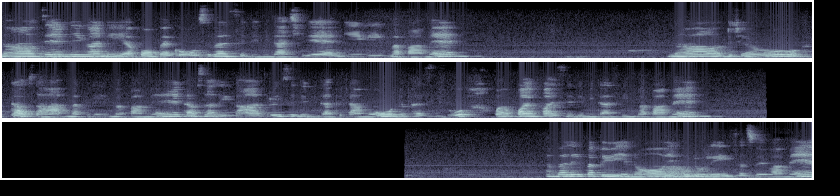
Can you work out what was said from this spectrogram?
နောက်တင်မြင့်ကနေအပေါ်ဘက်ကို7 cm ရှိတဲ့မြင်းလေးမှတ်ပါမယ်နောက်တကြတော့ဒေါက်စာအမှတ်ကလေးမှတ်ပါမယ်ဒေါက်စာလေးက3 cm ဖြစ်တာမို့တစ်ဖက်စီကို1.5 cm စီမှတ်ပါမယ်အမှတ်လေးမှတ်ပြီးရင်တော့ယခုလိုလေးဆက်ဆွဲပါမယ်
